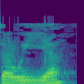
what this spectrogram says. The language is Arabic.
سوية.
